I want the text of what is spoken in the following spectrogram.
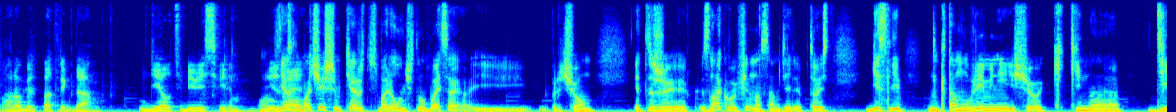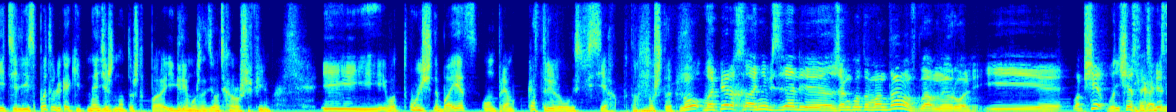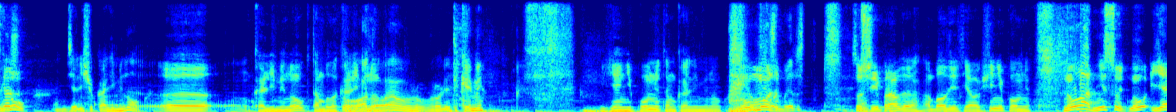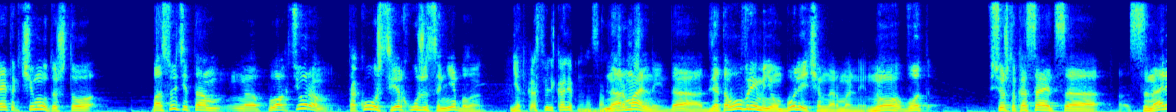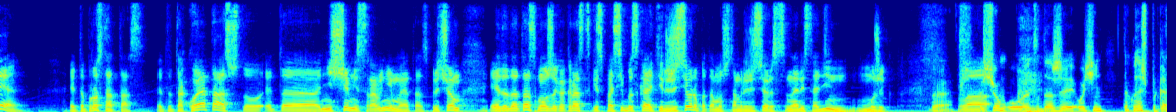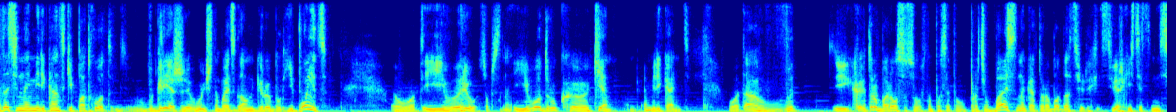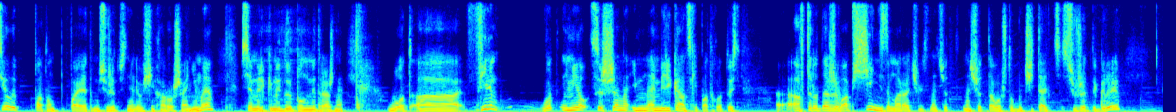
Роберт Патрик, да. Делал тебе весь фильм. Не Я с знаю. глубочайшим тяжестью смотрел «Уличного бойца», и причем это же знаковый фильм на самом деле. То есть, если к тому времени еще к- кинодеятели испытывали какие-то надежды на то, что по игре можно сделать хороший фильм, и вот «Уличный боец», он прям кастрировал из всех, потому что Ну, во-первых, они взяли Жан-Клода Ван Дамма в главную роль. И вообще, вот И- честно и тебе Кайли скажу... Они взяли еще Кайли Миноуг. Э, Кали Миноуг, там была Кали А, Миноуг. в роли это Кэми. Я не помню там Кали Миноуг. Ну, может быть. Слушай, и правда, обалдеть, я вообще не помню. Ну ладно, не суть. Ну, я это к чему-то, что по сути там э, по актерам такого уж сверхужаса не было. Нет, каст великолепный, на самом деле. Нормальный, да. Для того времени он более чем нормальный. Но вот все, что касается сценария, это просто атас. Это такой атас, что это ни с чем не сравнимый атас. Причем этот атас можно как раз-таки спасибо сказать и режиссеру, потому что там режиссер и сценарист один мужик. Да. А, Причем о, это даже очень такой, знаешь, показательный американский подход. В игре же «Уличный боец» главный герой был японец, вот, и Рю, собственно, и его друг э, Кен, американец. Вот, а в и который боролся, собственно, после этого против Байсона, который обладал сверх- сверхъестественной силой. Потом по этому сюжету сняли очень хорошее аниме. Всем рекомендую полнометражное. Вот. а фильм вот имел совершенно именно американский подход. То есть э, авторы даже вообще не заморачивались насчет, насчет того, чтобы читать сюжет игры.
